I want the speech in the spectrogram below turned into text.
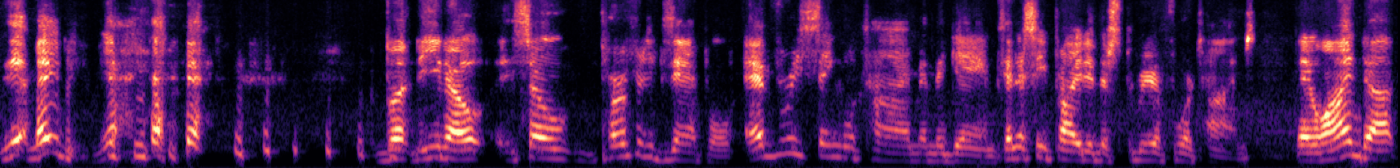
Yeah, maybe. Yeah. but you know, so perfect example. Every single time in the game, Tennessee probably did this three or four times. They lined up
